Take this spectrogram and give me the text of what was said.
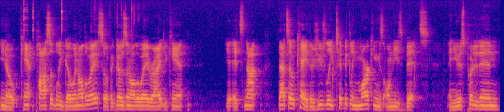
you know can't possibly go in all the way. So if it goes in all the way, right, you can't. It's not. That's okay. There's usually typically markings on these bits, and you just put it in,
